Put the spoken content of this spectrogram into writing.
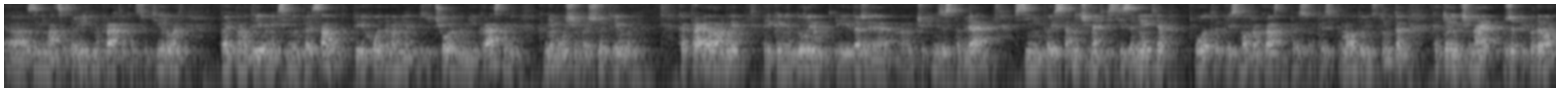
э, заниматься оздоровительной практикой, консультировать. Поэтому требования к синим поясам, вот этот переходный момент между черными и красными, к ним очень большое требование. Как правило, мы рекомендуем и даже э, чуть не заставляем синим поясам начинать вести занятия под присмотром красных поясов. То есть это молодой инструктор, который начинает уже преподавать.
